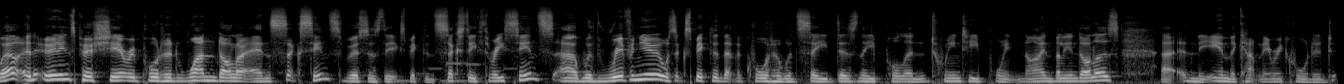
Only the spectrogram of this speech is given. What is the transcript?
Well, an earnings per share reported $1.06 versus the expected 63 cents. Uh, with revenue, it was expected that the quarter would see Disney pull in $20.9 billion. Uh, in the end, the company recorded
